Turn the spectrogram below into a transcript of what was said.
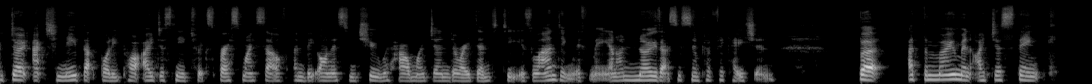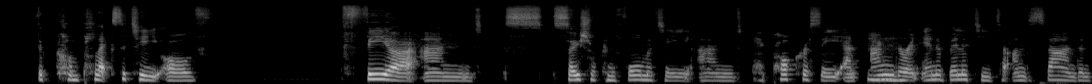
I don't actually need that body part. I just need to express myself and be honest and true with how my gender identity is landing with me. And i know that's a simplification. But at the moment i just think the complexity of fear and s- social conformity and hypocrisy and anger mm. and inability to understand. And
